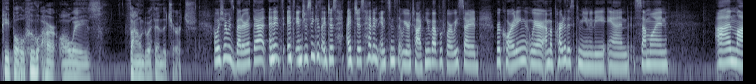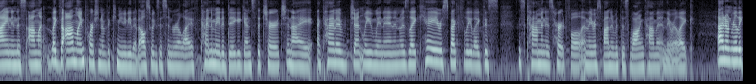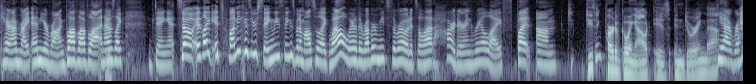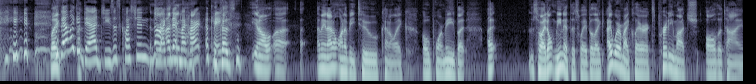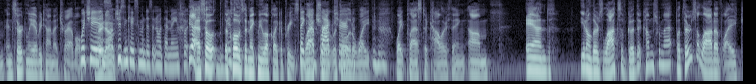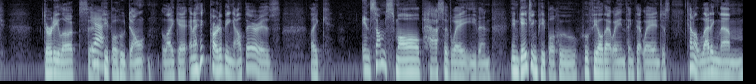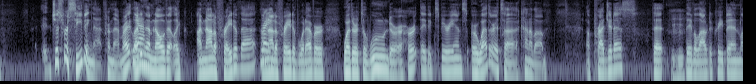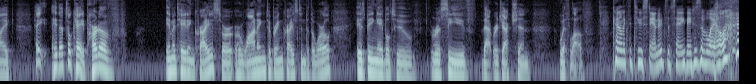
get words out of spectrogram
people who are always found within the church. I wish I was better at that. And it's it's interesting because I just I just had an instance that we were talking about before we started recording where I'm a part of this community and someone online in this online like the online portion of the community that also exists in real life kind of made a dig against the church and I I kind of gently went in and was like, "Hey, respectfully, like this this comment is hurtful." And they responded with this long comment and they were like, I don't really care. I'm right and you're wrong. Blah blah blah. And I was like, dang it. So it like it's funny because you're saying these things, but I'm also like, well, where the rubber meets the road, it's a lot harder in real life. But um, Do, do you think part of going out is enduring that? yeah, right. Like- was that like a dad Jesus question No, I directed at my heart? Okay. Because, you know, uh, I mean, I don't want to be too kind of like, oh, poor me, but I, so I don't mean it this way, but like I wear my clerics pretty much all the time and certainly every time I travel. which is on. just in case someone doesn't know what that means. What, Yeah, so the clothes that make me look like a priest, the Like a black shirt black with the little the- white white plastic collar thing. Um, and you know, there's lots of good that comes from that, but there's a lot of like dirty looks and Yeah. people who don't like it. And I think part of being out there is like in some small passive way even engaging people who who feel that way and think that way and just kind of letting them just receiving that from them right? Letting them know that like i'm not afraid of that. I'm not afraid of whatever whether it's a wound or a hurt they've experienced or whether it's a kind of a a prejudice that mm-hmm. they've allowed to creep in like hey hey that's okay. Part of imitating Christ or, or wanting to bring Christ into the world is being able to receive that rejection with love. kind of like the two standards of Saint Ignatius of Loyola.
